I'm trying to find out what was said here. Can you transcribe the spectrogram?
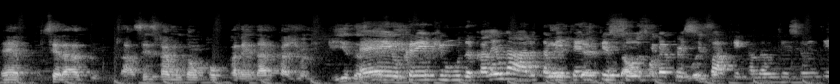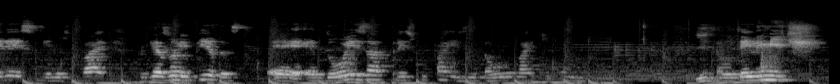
Né? Será, às vezes vai mudar um pouco o calendário causa de Olimpíadas. É, né? eu creio que muda calendário também. Deve- tem deve pessoas que vai participar, porque cada um tem seu interesse, tem uns que vai. Porque as Olimpíadas é, é dois a três por país, então não vai todo mundo. E, Então tem limite.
